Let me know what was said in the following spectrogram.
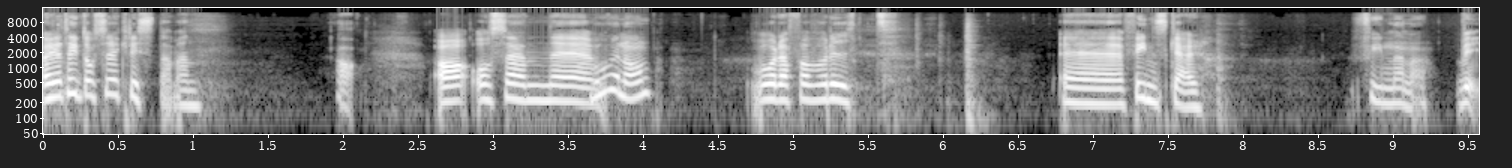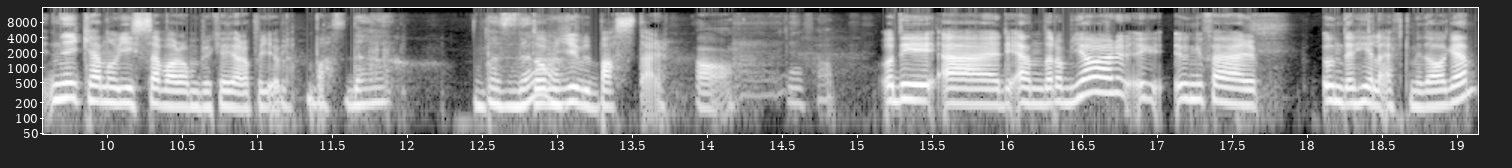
Ja, jag tänkte också säga kristna, men... Ja. Ja, och sen eh, Moving on. våra favorit eh, finskar. Finnarna. Ni kan nog gissa vad de brukar göra på jul. Basda. Basda. De julbastar. Ja. Och det är det enda de gör ungefär under hela eftermiddagen.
